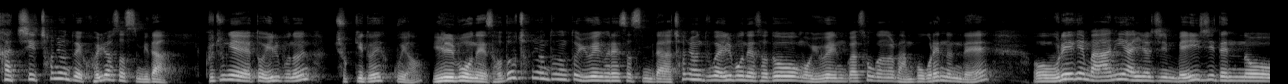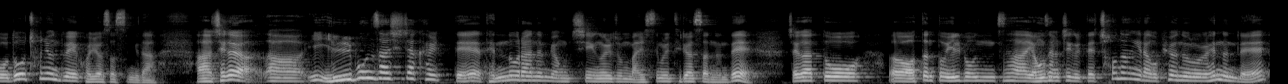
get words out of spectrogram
같이 천연두에 걸렸었습니다. 그 중에 또 일부는 죽기도 했고요. 일본에서도 천연두는 또 유행을 했었습니다. 천연두가 일본에서도 뭐 유행과 소강을 반복을 했는데 어, 우리에게 많이 알려진 메이지 덴노도 천연두에 걸렸었습니다. 아, 제가 아, 이 일본사 시작할 때 덴노라는 명칭을 좀 말씀을 드렸었는데 제가 또 어, 떤또 일본사 영상 찍을 때 천황이라고 표현을 했는데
